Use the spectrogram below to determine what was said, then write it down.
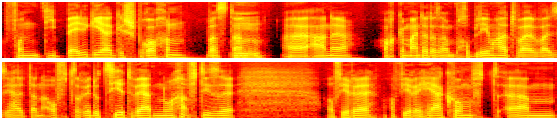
von die Belgier gesprochen, was dann Mhm. äh, Arne auch gemeint hat, dass er ein Problem hat, weil, weil sie halt dann oft reduziert werden, nur auf diese, auf ihre, auf ihre Herkunft. Ähm,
